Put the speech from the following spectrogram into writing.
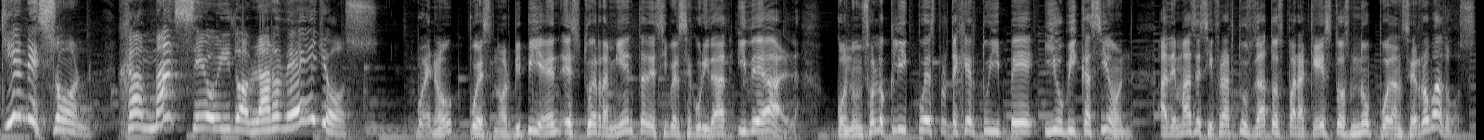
¿Quiénes son? Jamás he oído hablar de ellos. Bueno, pues NordVPN es tu herramienta de ciberseguridad ideal. Con un solo clic puedes proteger tu IP y ubicación, además de cifrar tus datos para que estos no puedan ser robados.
